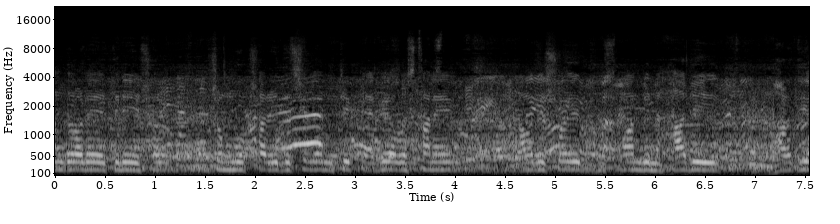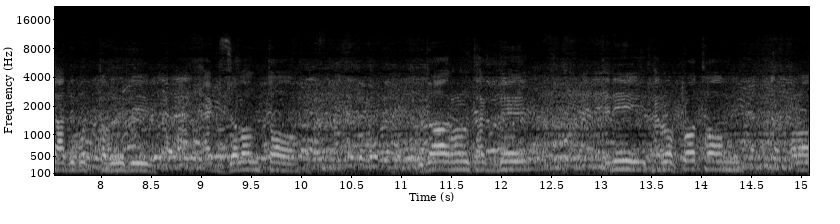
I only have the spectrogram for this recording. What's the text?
আন্দোলনে তিনি সম্মুখ সারিতে ছিলেন ঠিক একই অবস্থানে। আমাদের শহীদ উসমান বিন হাদি, ভারতীয় আধিপত্য বিরোধীর এক জ্বলন্ত উদাহরণ থাকবে। তিনি সর্বপ্রথম কোনো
